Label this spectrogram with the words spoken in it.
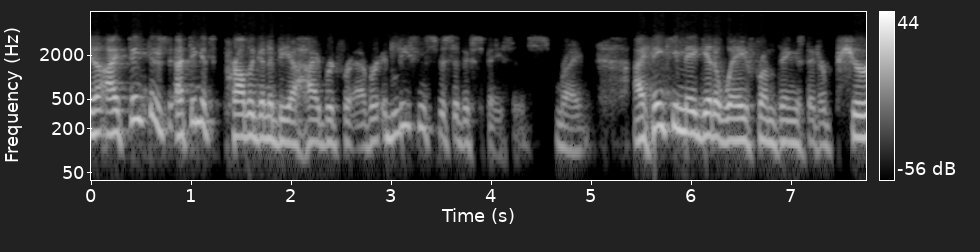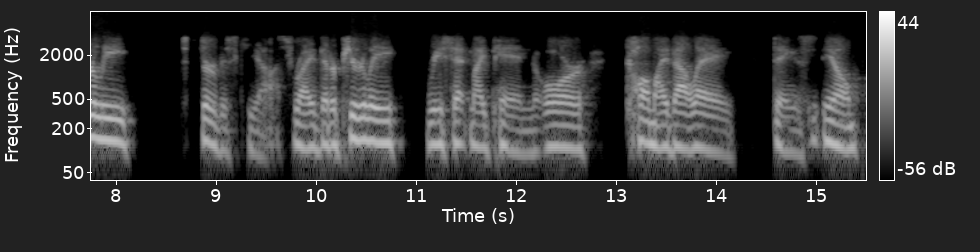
You know, I think there's, I think it's probably going to be a hybrid forever, at least in specific spaces, right? I think you may get away from things that are purely service kiosks, right? That are purely reset my pin or call my valet things, you know.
